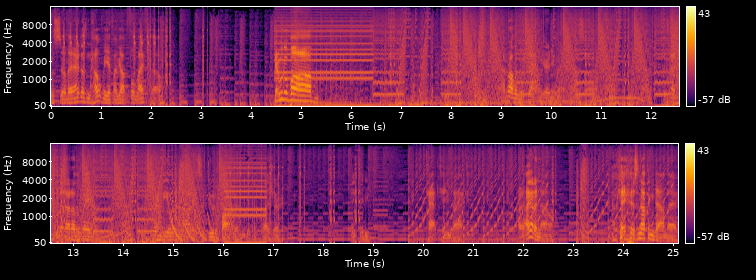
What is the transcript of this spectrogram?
Was still there. It doesn't help me if I've got full life, though. Doodle Bob! I probably would have died here anyway, so... To get it out of the way during the Illuminati so Doodle Bob doesn't get the pleasure. Hey, kitty. Cat came back. Alright, I gotta know. Okay, there's nothing down there.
